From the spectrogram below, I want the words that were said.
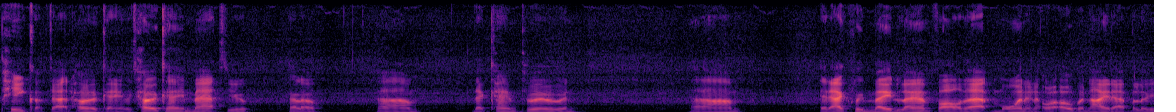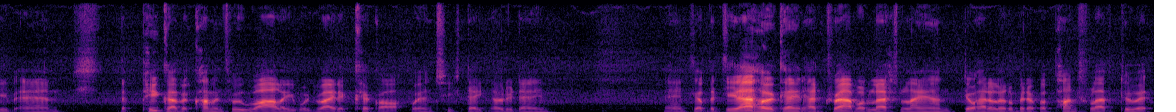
peak of that hurricane. It was Hurricane Matthew. Hello. Um, that came through and um, it actually made landfall that morning or overnight, I believe, and the peak of it coming through Raleigh was right at kickoff for NC State Notre Dame. And but see, that hurricane had traveled less land, still had a little bit of a punch left to it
